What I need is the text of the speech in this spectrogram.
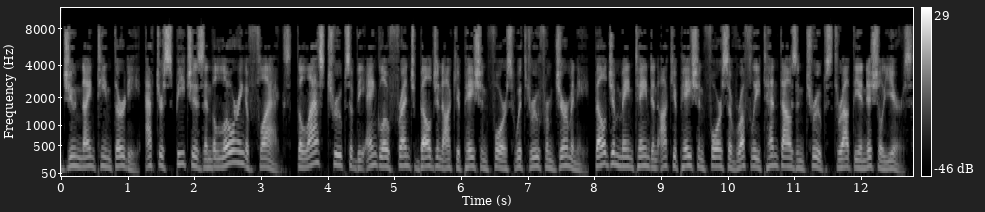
June 1930, after speeches and the lowering of flags, the last troops of the Anglo-French-Belgian occupation force withdrew from Germany. Belgium maintained an occupation force of roughly 10,000 troops throughout the initial years.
